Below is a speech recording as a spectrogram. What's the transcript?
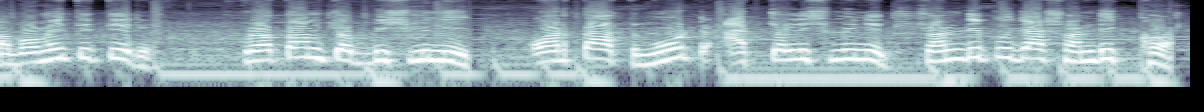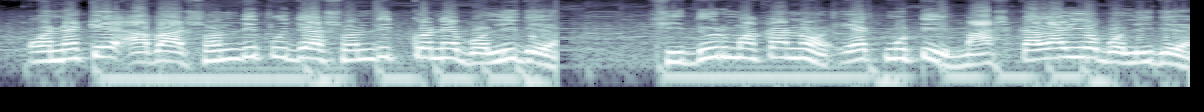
নবমী তিথির প্রথম চব্বিশ মিনিট অর্থাৎ মোট আটচল্লিশ মিনিট সন্ধি পূজা সন্ধিক্ষণ। অনেকে আবার সন্ধি পূজা সন্ধিক্ষণে বলি দেন। সিঁদুর মাখানো এক মুঠি মাসকালাইও বলি দেন।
